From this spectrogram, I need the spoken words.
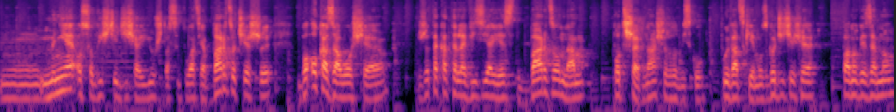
Mm, Mnie osobiście dzisiaj już ta sytuacja bardzo cieszy, bo okazało się, że taka telewizja jest bardzo nam potrzebna środowisku pływackiemu. Zgodzicie się panowie ze mną?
